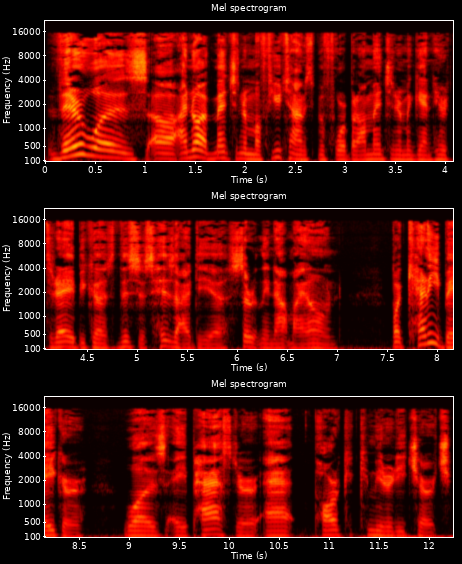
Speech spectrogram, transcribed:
There was, uh, I know I've mentioned him a few times before, but I'll mention him again here today because this is his idea, certainly not my own. But Kenny Baker was a pastor at Park Community Church,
